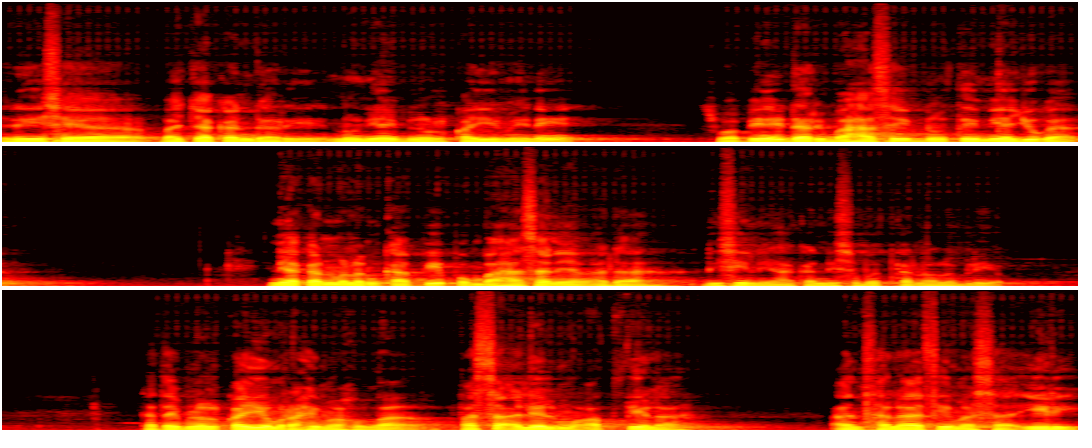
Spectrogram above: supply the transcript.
Jadi saya bacakan dari Nunia Ibnu Al-Qayyim ini sebab ini dari bahasa Ibnu Taimiyah juga. Ini akan melengkapi pembahasan yang ada di sini akan disebutkan oleh beliau. كتب ابن القيم رحمه الله فسأل المعطلة عن ثلاث مسائل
